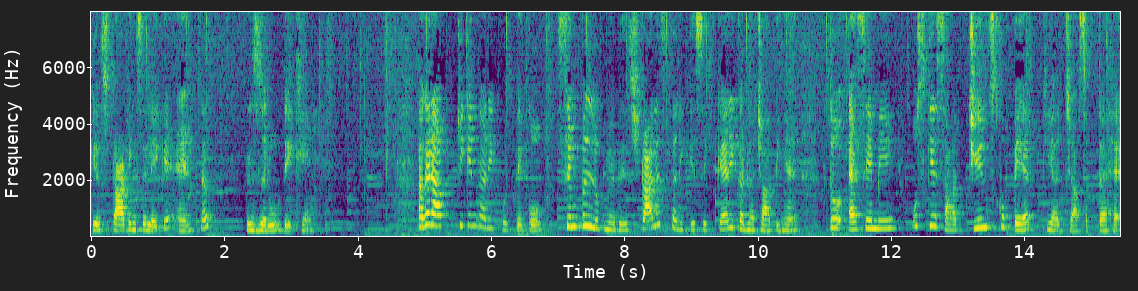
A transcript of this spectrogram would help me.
के स्टार्टिंग से लेके एंड तक ज़रूर देखें। अगर आप चिकनकारी कुर्ते को सिंपल लुक में भी स्टाइलिश तरीके से कैरी करना चाहती हैं तो ऐसे में उसके साथ जीन्स को पेयर किया जा सकता है।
